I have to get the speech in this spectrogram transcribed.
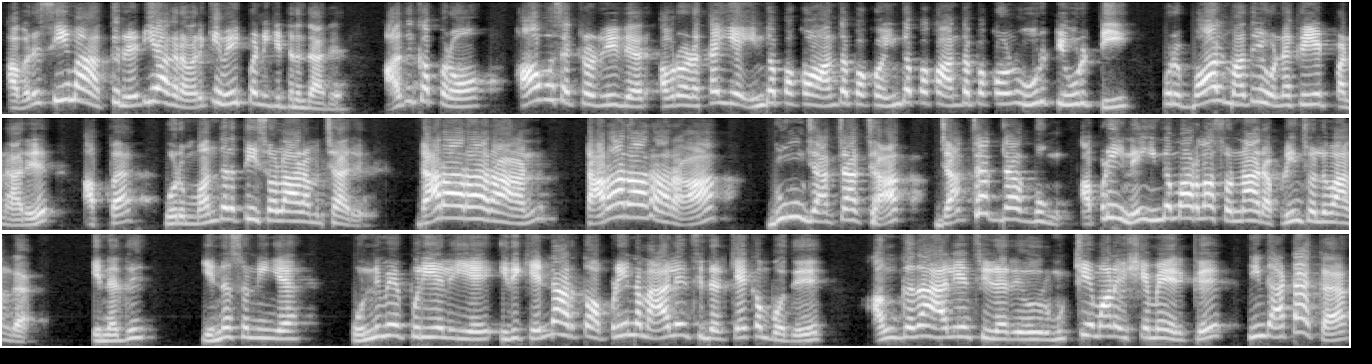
அவரு சீமாக்கு ரெடி ஆகிற வரைக்கும் வெயிட் பண்ணிக்கிட்டு இருந்தாரு. அதுக்கப்புறம் ஹாவோ லீடர் அவரோட கையை இந்த பக்கம் அந்த பக்கம் இந்த பக்கம் அந்த பக்கம்னு உருட்டி உருட்டி ஒரு பால் மாதிரி ஒன்ன கிரியேட் பண்ணாரு. அப்ப ஒரு மந்திரத்தையும் சொல்ல ஆரம்பிச்சாரு. டாராராரான் டராராரா குங் ஜாக் ஜாக் ஜாக் ஜாக் ஜாக் ஜாக் குங் அப்படின்னு இந்த மாதிரிலாம் சொன்னார் அப்படின்னு சொல்லுவாங்க. என்னது? என்ன சொன்னீங்க? ஒண்ணுமே புரியலையே. இதுக்கு என்ன அர்த்தம் அப்படின்னு நம்ம ஆலியன்ஸ் லீடர் கேட்கும்போது அங்கதான் ஆலியன்ஸ் லீடர் ஒரு முக்கியமான விஷயமே இருக்கு. இந்த அட்டாக்க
